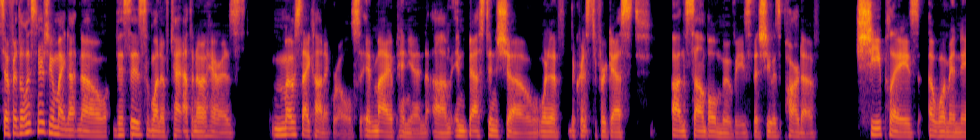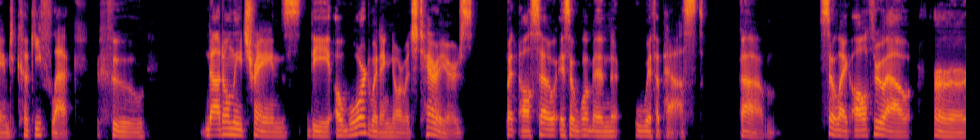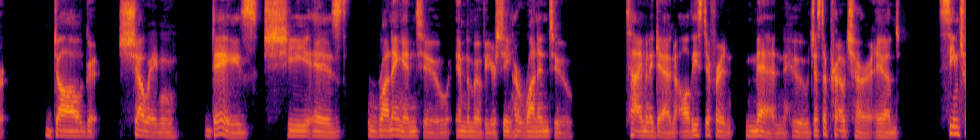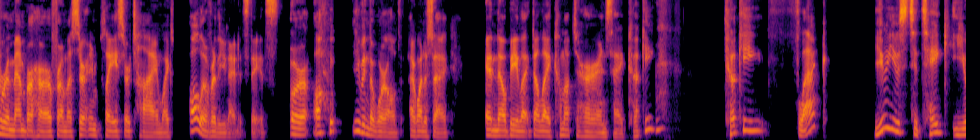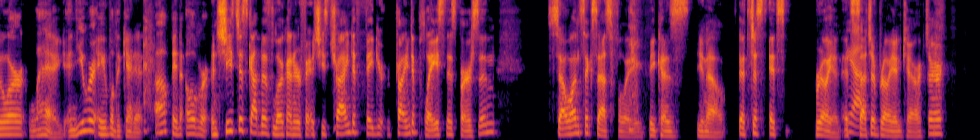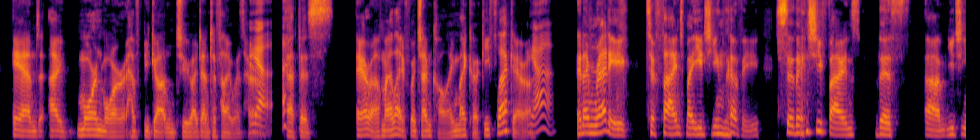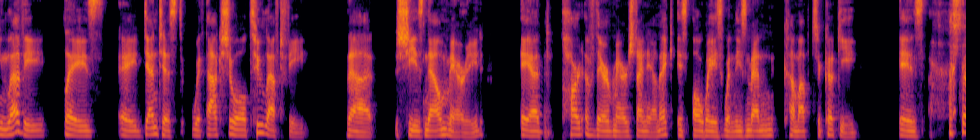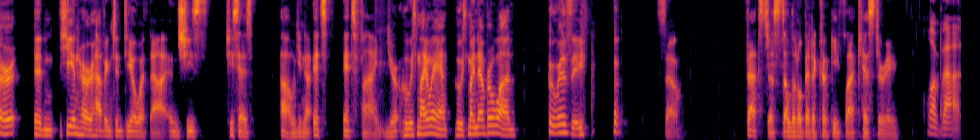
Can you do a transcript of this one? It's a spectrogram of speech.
So, for the listeners who might not know, this is one of Catherine O'Hara's most iconic roles, in my opinion, um, in Best in Show, one of the Christopher Guest ensemble movies that she was part of. She plays a woman named Cookie Fleck, who not only trains the award winning Norwich Terriers, but also is a woman with a past. Um, so, like, all throughout her dog showing days, she is running into in the movie, you're seeing her run into time and again all these different men who just approach her and seem to remember her from a certain place or time, like all over the United States or all, even the world, I want to say. And they'll be like, they'll like come up to her and say, Cookie? Cookie Fleck? You used to take your leg and you were able to get it up and over. And she's just got this look on her face. She's trying to figure, trying to place this person so unsuccessfully because, you know, it's just, it's brilliant. It's Yeah. such a brilliant character. And I more and more have begun to identify with her Yeah. at this era of my life, which I'm calling my Cookie Fleck era. Yeah. And I'm ready to find my Eugene Levy. So then she finds this um, Eugene Levy plays a dentist with actual two left feet that she's now married. And part of their marriage dynamic is always when these men come up to Cookie, is her and he and her having to deal with that. And she's she says, Oh, you know, it's it's fine. You're who is my man? Who's my number one? Who is he? so that's just a little bit of cookie fleck history. Love that.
